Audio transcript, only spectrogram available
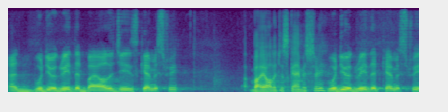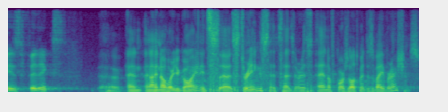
And would you agree that biology is chemistry? Biology is chemistry. Would you agree that chemistry is physics? Uh, and, and, I know where you're going. It's uh, strings, etc. And of course, ultimate is vibrations.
